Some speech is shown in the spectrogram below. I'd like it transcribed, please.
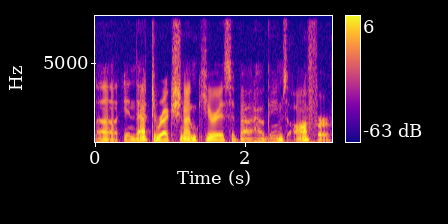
uh, in that direction, I'm curious about how games offer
